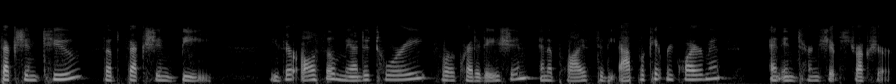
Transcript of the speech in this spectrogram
Section 2, subsection B. These are also mandatory for accreditation and applies to the applicant requirements and internship structure.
